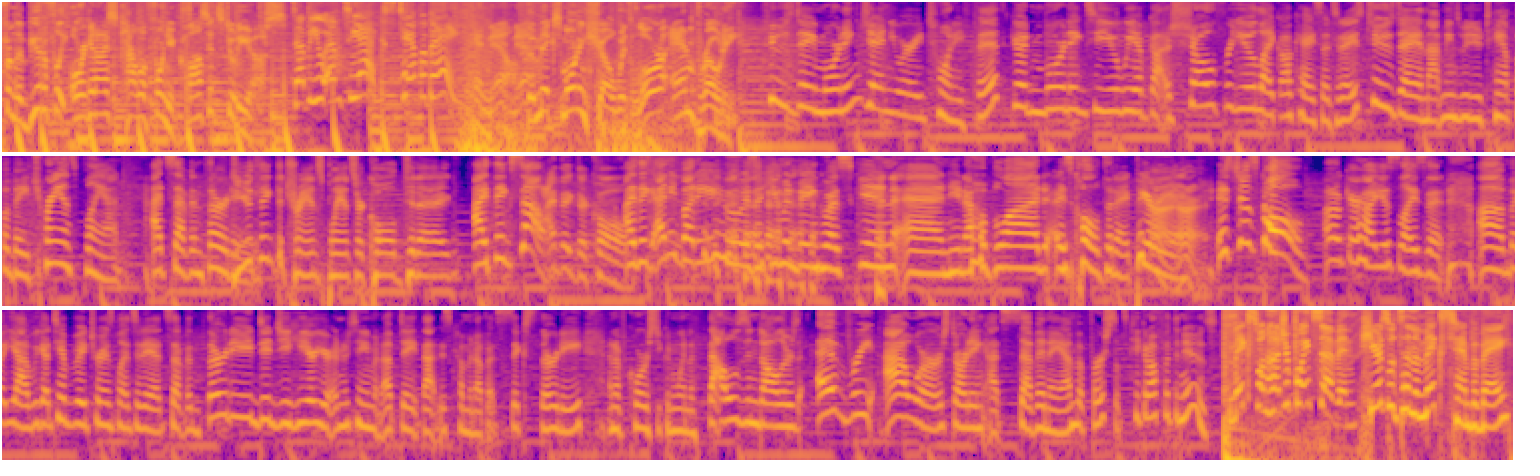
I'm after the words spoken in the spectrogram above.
from the beautifully organized California Closet Studios. WMTX, Tampa Bay. And now, the Mix Morning Show with Laura and Brody. Tuesday morning, January 25th. Good morning to you. We have got a show for you. Like, okay, so today's Tuesday, and that means we do Tampa Bay transplant at 7:30. Do you think the transplants are cold today? I think so. I think they're cold. I think anybody who is a human being who has skin and you know blood is cold today. Period. All right, all right. It's just cold. I don't care how you slice it. Uh, but yeah, we got Tampa Bay transplant today at 7:30. Did you hear your entertainment update? That is coming up at 6:30, and of course you can win a thousand dollars every hour starting at 7 a.m. But first, let's kick it off with the news. Mix 100.7. Here's what's in the mix, Tampa Bay.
